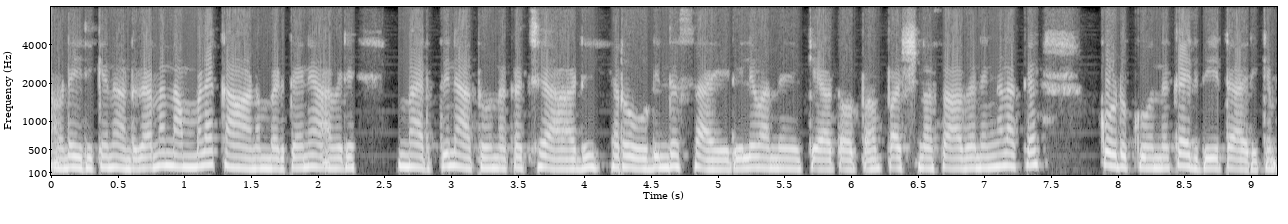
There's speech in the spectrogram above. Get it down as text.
അവിടെ ഇരിക്കുന്നുണ്ട്. കാരണം നമ്മളെ കാണുമ്പോഴത്തേനും അവർ മരത്തിനകത്തു നിന്നൊക്കെ ചാടി റോഡിന്റെ സൈഡിൽ വന്ന് നിൽക്കുക കേട്ടോ അപ്പം ഭക്ഷണ സാധനങ്ങളൊക്കെ കൊടുക്കുമെന്ന് കരുതിയിട്ടായിരിക്കും.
